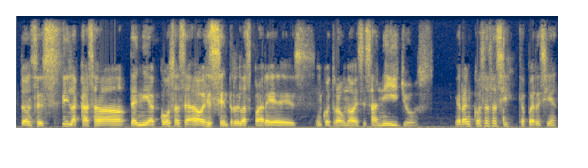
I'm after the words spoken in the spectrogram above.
Entonces, sí, la casa tenía cosas a veces entre las paredes, encontraba una veces anillos, eran cosas así que aparecían.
